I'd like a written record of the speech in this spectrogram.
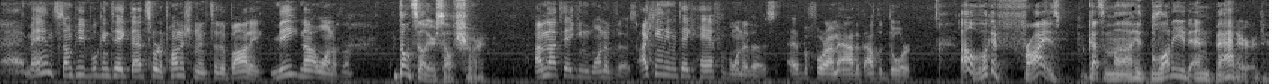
Eh, man, some people can take that sort of punishment to the body. Me, not one of them. Don't sell yourself short. I'm not taking one of those. I can't even take half of one of those uh, before I'm out of out the door. Oh, look at Frye. Has got some. Uh, he's bloodied and battered.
